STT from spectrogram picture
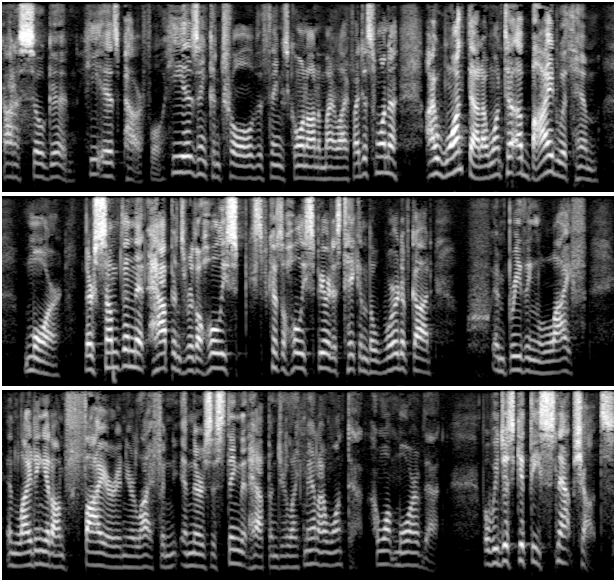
God is so good. He is powerful. He is in control of the things going on in my life. I just want to, I want that. I want to abide with Him more. There's something that happens where the Holy, because the Holy Spirit has taken the Word of God and breathing life and lighting it on fire in your life. And, and there's this thing that happens. You're like, man, I want that. I want more of that. But we just get these snapshots.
